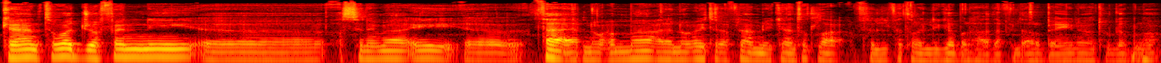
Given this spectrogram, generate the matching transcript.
كان توجه فني آه، سينمائي آه، ثائر نوعا ما على نوعية الأفلام اللي كانت تطلع في الفترة اللي قبل هذا في الأربعينات وقبلها.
